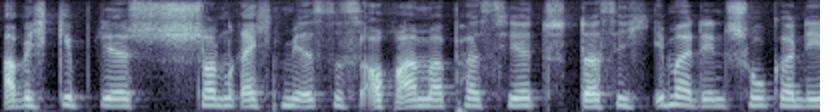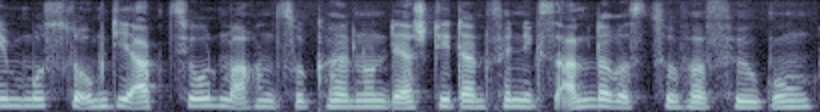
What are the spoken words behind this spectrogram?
Aber ich gebe dir schon recht, mir ist es auch einmal passiert, dass ich immer den Joker nehmen musste, um die Aktion machen zu können. Und der steht dann für nichts anderes zur Verfügung,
